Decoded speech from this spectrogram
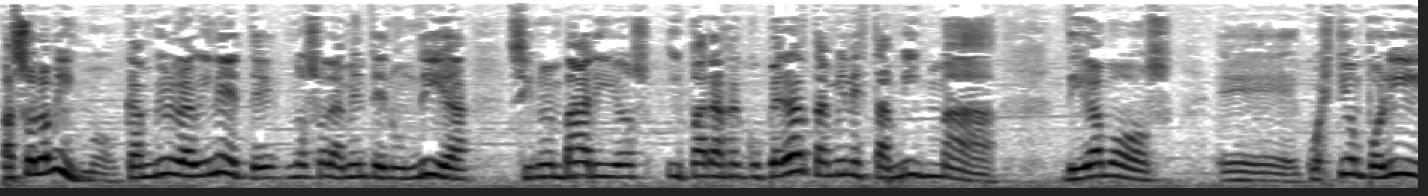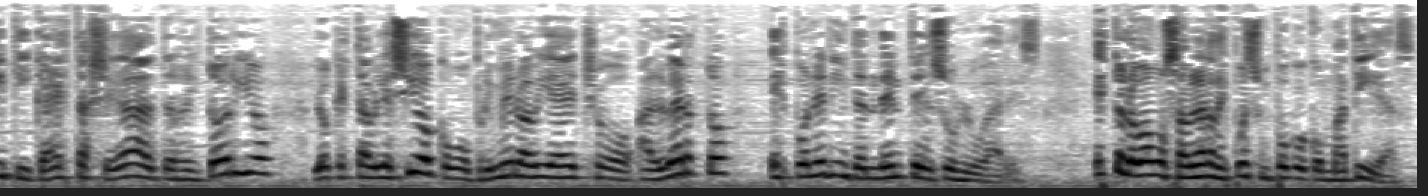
pasó lo mismo. Cambió el gabinete, no solamente en un día, sino en varios, y para recuperar también esta misma, digamos, eh, cuestión política, esta llegada al territorio, lo que estableció, como primero había hecho Alberto, es poner intendente en sus lugares. Esto lo vamos a hablar después un poco con Matías.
